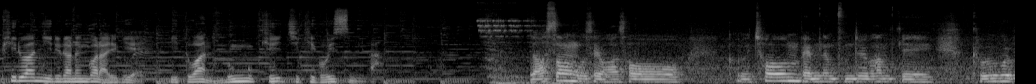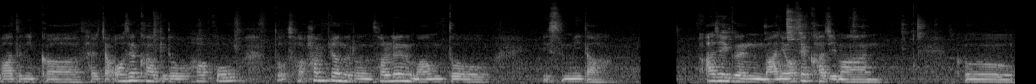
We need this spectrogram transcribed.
필요한 일이라는 걸 알기에 이 또한 묵묵히 지키고 있습니다. 낯선 곳에 와서 그 처음 뵙는 분들과 함께 교육을 받으니까 살짝 어색하기도 하고 또 서- 한편으로는 설레는 마음도 있습니다. 아직은 많이 어색하지만 그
